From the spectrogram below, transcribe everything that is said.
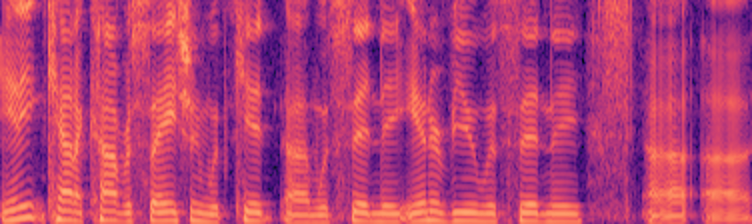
any kind of conversation with Kid uh, with Sidney, interview with Sidney, uh, uh,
